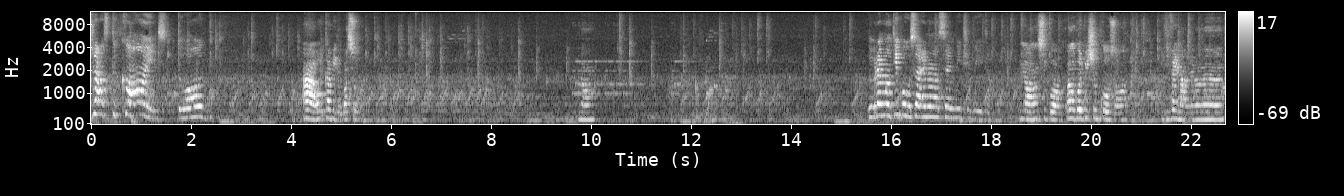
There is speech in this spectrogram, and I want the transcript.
Just coins, dog. Ah, ho capito, qua sopra. No. Dovremmo tipo usare la nostra invincibilità. No, non si può. Quando colpisci un coso e ti fai male, non...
